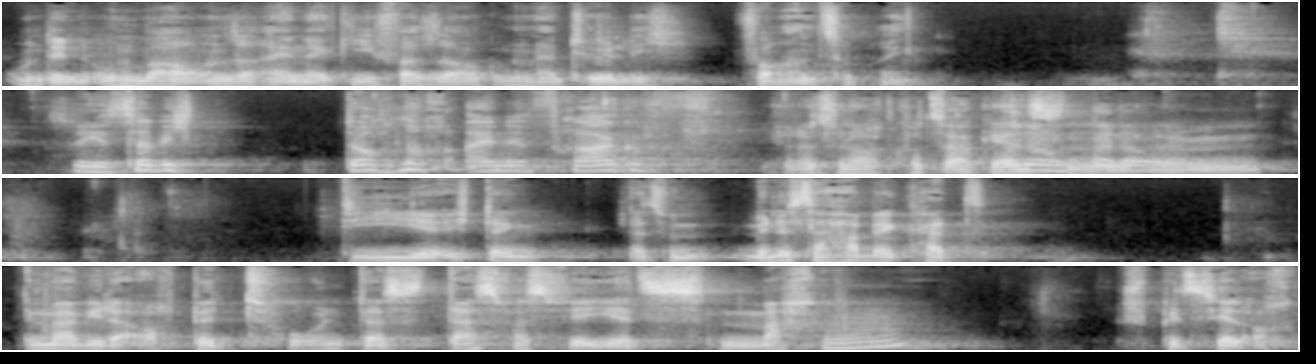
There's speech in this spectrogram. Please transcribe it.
und den Umbau unserer Energieversorgung natürlich voranzubringen. So, jetzt habe ich doch noch eine Frage. Ich würde dazu noch kurz ergänzen. Pardon, pardon. Ähm, die, ich denke, also Minister Habeck hat immer wieder auch betont, dass das, was wir jetzt machen, speziell auch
